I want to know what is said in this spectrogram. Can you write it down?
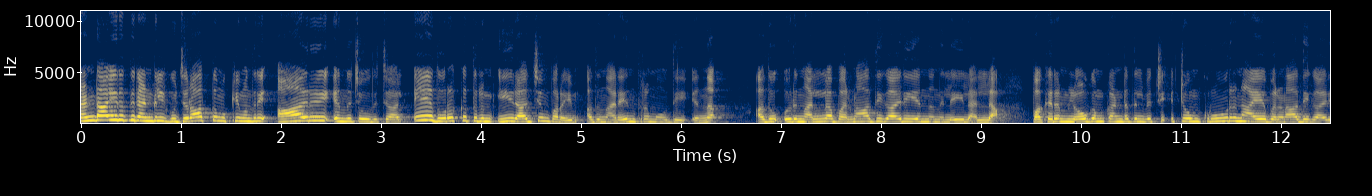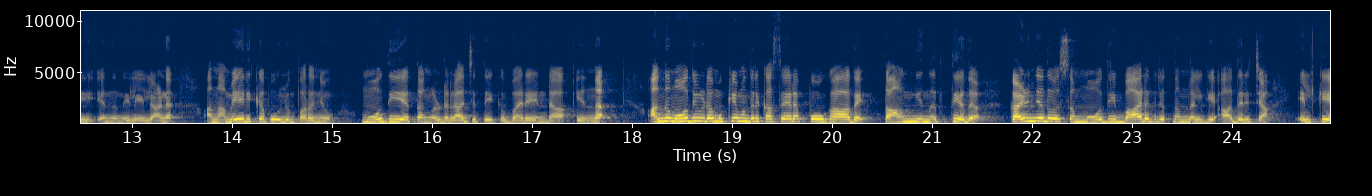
രണ്ടായിരത്തി രണ്ടിൽ ഗുജറാത്ത് മുഖ്യമന്ത്രി ആര് എന്ന് ചോദിച്ചാൽ ഏതുറക്കത്തിലും ഈ രാജ്യം പറയും അത് നരേന്ദ്രമോദി എന്ന്. അത് ഒരു നല്ല ഭരണാധികാരി എന്ന നിലയിലല്ല. പകരം ലോകം കണ്ടതിൽ വെച്ച് ഏറ്റവും ക്രൂരനായ ഭരണാധികാരി എന്ന നിലയിലാണ്. അന്ന് അമേരിക്ക പോലും പറഞ്ഞു മോദിയെ തങ്ങളുടെ രാജ്യത്തേക്ക് വരേണ്ട എന്ന്. അന്ന് മോദിയുടെ മുഖ്യമന്ത്രി കസേര പോകാതെ താങ്ങി നിർത്തിയത്. കഴിഞ്ഞ ദിവസം മോദി ഭാരത് രത്നം നൽകി ആദരിച്ച എൽ കെ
